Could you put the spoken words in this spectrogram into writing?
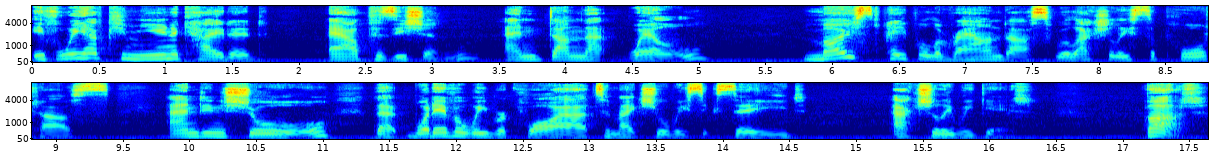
if we have communicated our position and done that well, most people around us will actually support us and ensure that whatever we require to make sure we succeed, actually we get. But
